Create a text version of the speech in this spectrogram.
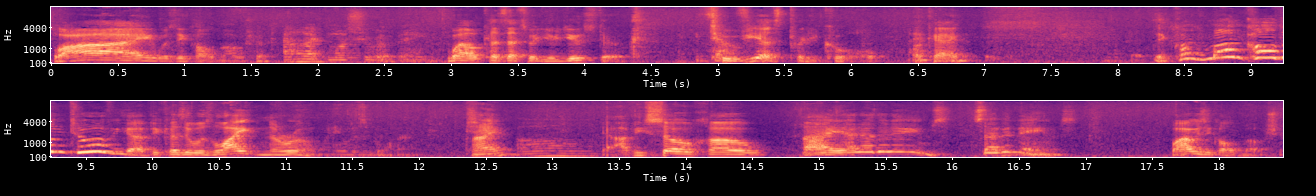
Why was he called Moshe? I like Moshe Rabbeinu. Well, because that's what you're used to. Tuvia is pretty cool, okay? They called, mom called him Tuvia because it was light in the room when he was born, right? Oh, Yeah, Avisocho. I had other names, seven names. Why was he called Moshe?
